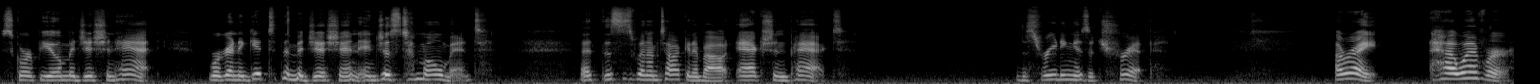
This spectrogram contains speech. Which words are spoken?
Scorpio Magician hat. We're going to get to the magician in just a moment. This is what I'm talking about, action packed. This reading is a trip. All right. However,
